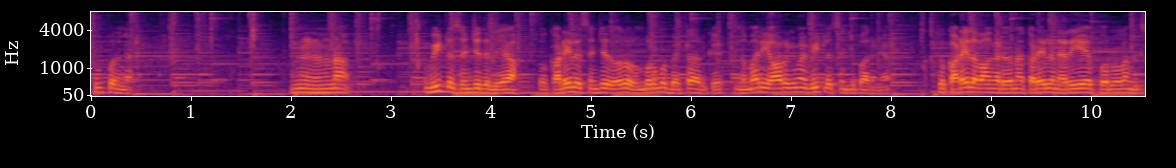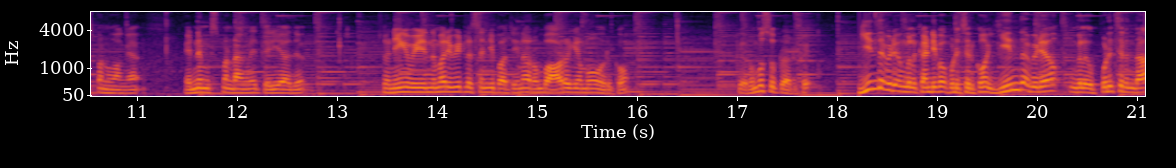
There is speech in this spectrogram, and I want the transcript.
சூப்பருங்க. இன்னும் என்னென்னா வீட்டில் செஞ்சது இல்லையா? ஸோ கடையில் செஞ்சதை விட ரொம்ப ரொம்ப பெட்டராக இருக்குது இந்த மாதிரி ஆரோக்கியமாக வீட்டில் செஞ்சு பாருங்கள் ஸோ கடையில் வாங்குறதுனா கடையில் நிறைய பொருளெல்லாம் மிக்ஸ் பண்ணுவாங்க. என்ன மிக்ஸ் பண்ணுறாங்களே தெரியாது. ஸோ நீங்கள் இந்த மாதிரி வீட்டில் செஞ்சு பார்த்தீங்கன்னா ரொம்ப ஆரோக்கியமாகவும் இருக்கும். ஓகே ரொம்ப சூப்பராக இருக்குது இந்த வீடியோ உங்களுக்கு கண்டிப்பாக பிடிச்சிருக்கும். இந்த வீடியோ உங்களுக்கு பிடிச்சிருந்தா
